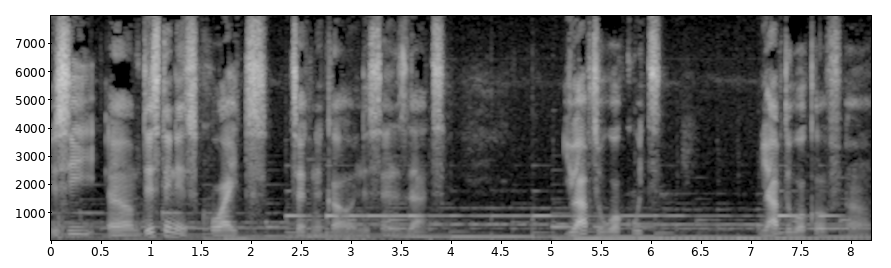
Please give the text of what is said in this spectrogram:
You see, um, this thing is quite technical in the sense that you have to work with, you have the work of um,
